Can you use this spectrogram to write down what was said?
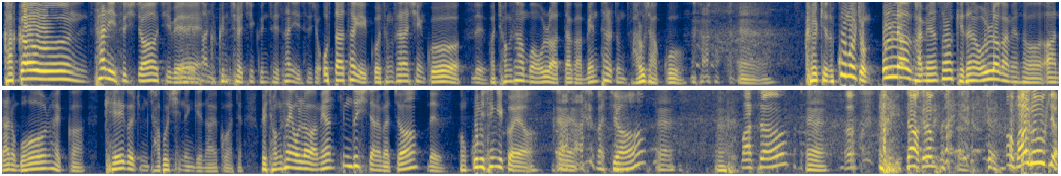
가까운 산이 있으시죠 집에 네, 산이 그 근처에 집 근처에 산이 있으시죠 옷 따뜻하게 입고 등산 하시고 네. 어, 정상 한번 올라왔다가 멘탈을 좀 바로 잡고 예. 그렇게 해서 꿈을 좀 올라가면서 계단을 올라가면서 아 나는 뭘 할까 계획을 좀 잡으시는 게 나을 것 같아요. 그래서 정상에 올라가면 힘드시잖아요, 맞죠? 네. 그럼 꿈이 생길 거예요. 예, 맞죠? 예, 맞죠? 예. 자, 그럼 어, 말 너무 웃겨.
